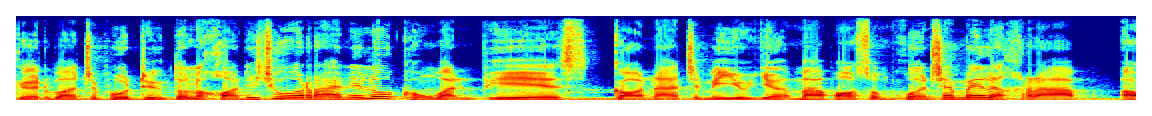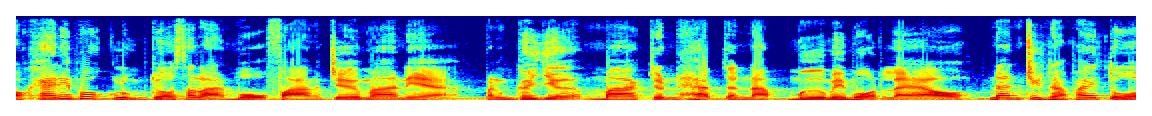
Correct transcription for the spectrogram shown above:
เกิดว่าจะพูดถึงตัวละครที่ชั่วร้ายในโลกของวันพีซก็น่าจะมีอยู่เยอะมากพอสมควรใช่ไหมล่ะครับ เอาแค่ที่พวกกลุ่มโจรสลัดหมฟางเจอมาเนี่ย มันก็เยอะมากจนแทบจะนับมือไม่หมดแล้ว นั่นจึงทำให้ตัว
